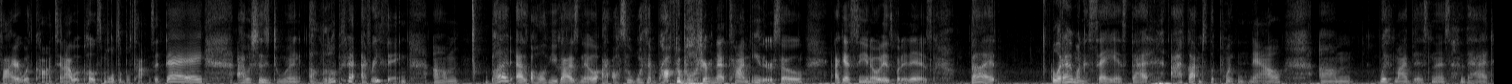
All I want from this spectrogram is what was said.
fire with content. I would post multiple times a day. I was just doing a little bit of everything. Um, but as all of you guys know, I also wasn't profitable during that time either. So I guess, you know, it is what it is. But what I want to say is that I've gotten to the point now um, with my business that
